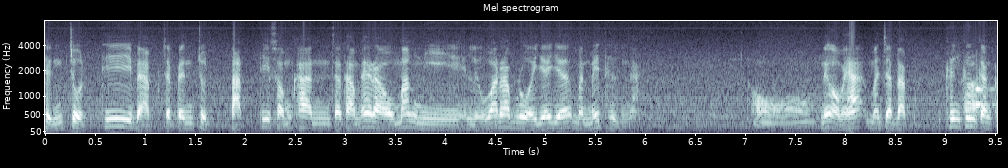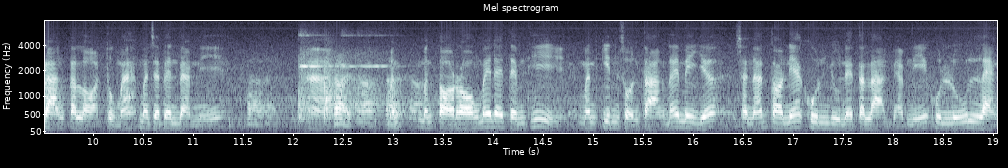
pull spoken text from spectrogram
ถึงจุดที่แบบจะเป็นจุดตัดที่สำคัญจะทำให้เรามั่งมี หรือว่าร่ำรวยเยอะ ๆ มันไม่ถึงนะอ๋อนึกออกไหมฮะ มันจะแบบครึ่งครึ่งๆกลางๆ ตลอดถูกไหมมันจะเป็นแบบนี้ใช่อ่าใช่ครับใช่มันครับมันต่อรองไม่ได้เต็มที่ มันกินส่วนต่างได้ไม่เยอะ ฉะนั้นตอนนี้คุณอยู่ในตลาดแบบนี้ คุณรู้แหล่ง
